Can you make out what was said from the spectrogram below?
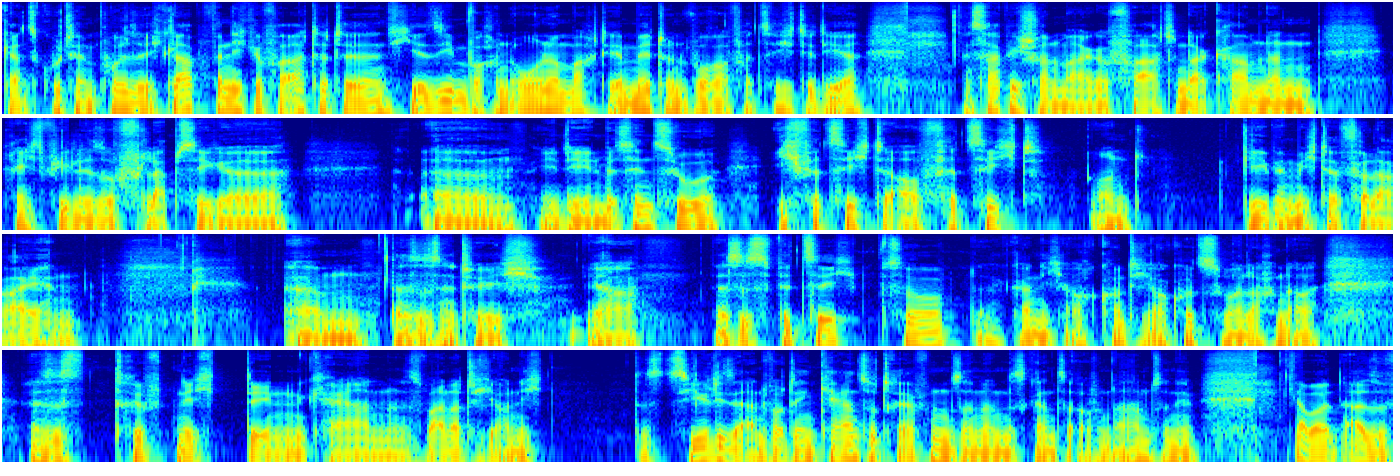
ganz gute Impulse. Ich glaube, wenn ich gefragt hätte, hier sieben Wochen ohne, macht ihr mit und worauf verzichtet ihr? Das habe ich schon mal gefragt und da kamen dann recht viele so flapsige äh, Ideen bis hin zu, ich verzichte auf Verzicht und gebe mich der Völlerei hin. Ähm, das ist natürlich, ja, das ist witzig, so kann ich auch, konnte ich auch kurz drüber lachen, aber es ist, trifft nicht den Kern. Es war natürlich auch nicht das Ziel, diese Antwort den Kern zu treffen, sondern das Ganze auf den Arm zu nehmen. Aber also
